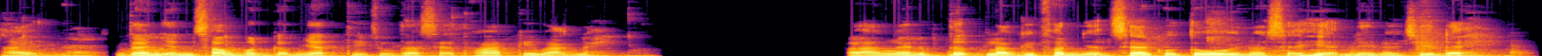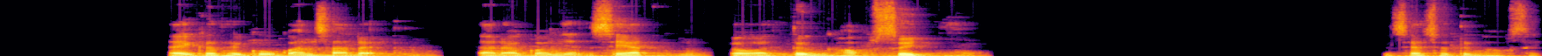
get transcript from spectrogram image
Đấy, chúng ta nhấn xong phần cập nhật thì chúng ta sẽ thoát cái bảng này. Và ngay lập tức là cái phần nhận xét của tôi nó sẽ hiện lên ở trên đây. Đây các thầy cô quan sát đấy ta đã có nhận xét cho từng học sinh. Nhận xét cho từng học sinh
